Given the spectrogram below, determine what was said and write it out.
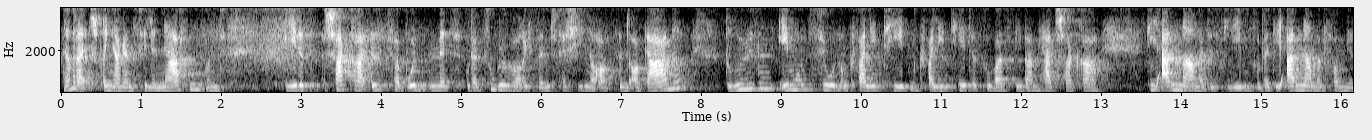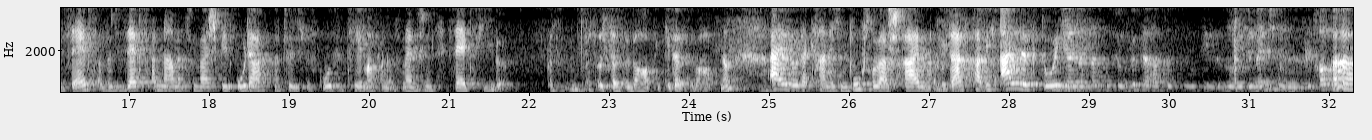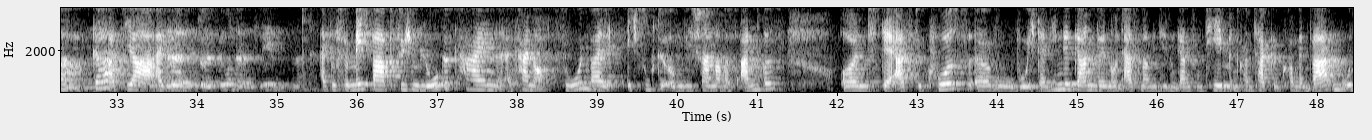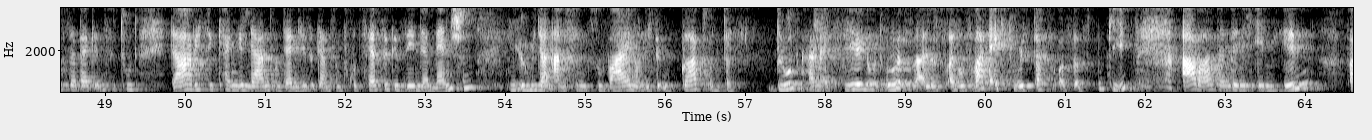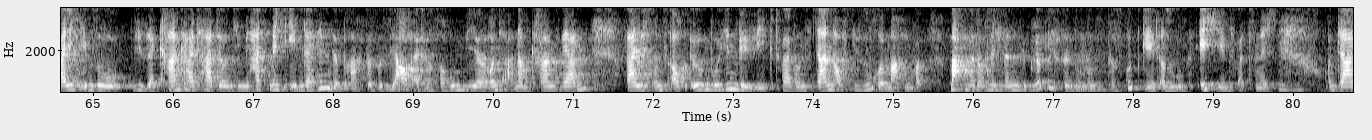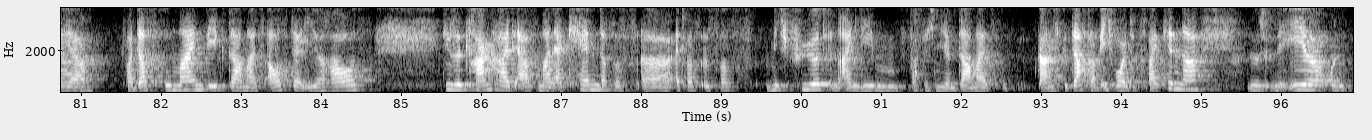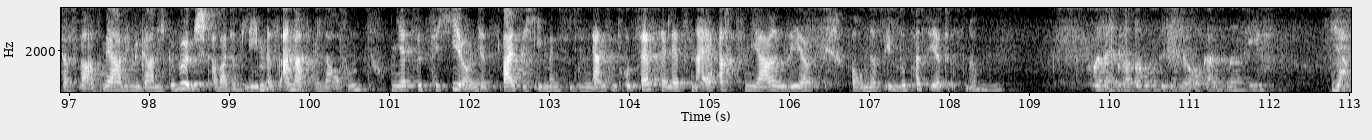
Ja, da springen ja ganz viele Nerven und jedes Chakra ist verbunden mit oder zugehörig sind verschiedene sind Organe, Drüsen, Emotionen und Qualitäten. Qualität ist sowas wie beim Herzchakra die Annahme des Lebens oder die Annahme von mir selbst, also die Selbstannahme zum Beispiel oder natürlich das große Thema von uns Menschen, Selbstliebe. Was, was ist das überhaupt? Wie geht das überhaupt? Ne? Also da kann ich ein Buch drüber schreiben. Also das habe ich alles durch. Ja, das hast du für Glück gehabt, dass du solche Menschen getroffen. Oh Gott, ja. Also Situation deines Lebens. Ne? Also für mich war Psychologe kein, keine Option, weil ich suchte irgendwie scheinbar was anderes. Und der erste Kurs, äh, wo, wo ich dann hingegangen bin und erstmal mit diesen ganzen Themen in Kontakt gekommen war im Osterberg-Institut. Da habe ich sie kennengelernt und dann diese ganzen Prozesse gesehen der Menschen, die irgendwie dann anfingen zu weinen. Und ich dachte, oh Gott, und das bloß keinem erzählen und oh, ist alles. Also es war echt, wo ich dachte, so ist das spooky. Aber dann bin ich eben hin weil ich eben so diese Krankheit hatte und die hat mich eben dahin gebracht. Das ist ja auch etwas, warum wir unter anderem krank werden, weil es uns auch irgendwo hinbewegt, weil wir uns dann auf die Suche machen. Machen wir doch nicht, wenn wir glücklich sind und uns das gut geht. Also ich jedenfalls nicht. Und daher war das so mein Weg damals aus der Ehe raus. Diese Krankheit erstmal erkennen, dass es äh, etwas ist, was mich führt in ein Leben, was ich mir damals gar nicht gedacht habe. Ich wollte zwei Kinder, eine Ehe und das war's. Mehr habe ich mir gar nicht gewünscht. Aber das Leben ist anders gelaufen. Und jetzt sitze ich hier und jetzt weiß ich eben, wenn ich so diesen ganzen Prozess der letzten 18 Jahre sehe, warum das eben so passiert ist. Ne? Aber dein Körper musste dir ja auch ganz massiv ja.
